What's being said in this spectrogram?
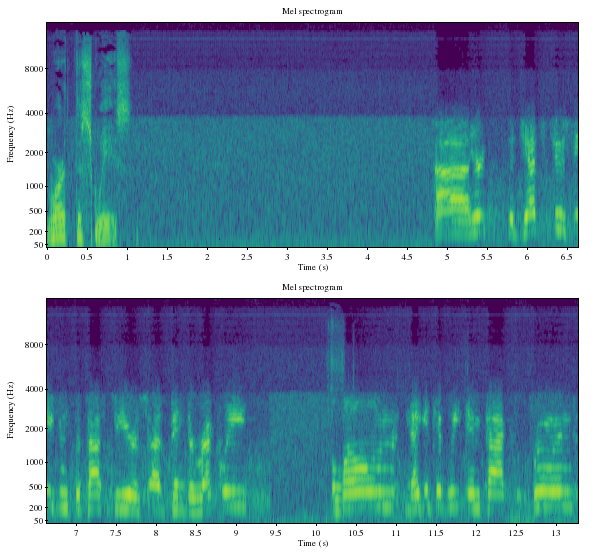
worth the squeeze? Uh, the Jets' two seasons, the past two years, have been directly blown, negatively impacted, ruined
